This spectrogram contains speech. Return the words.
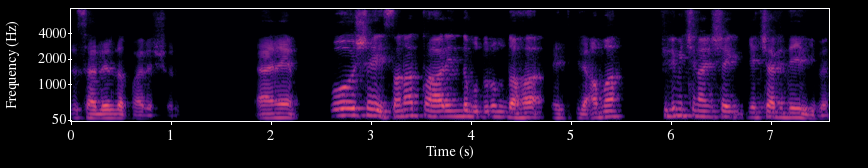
eserleri de paylaşıyorum. Yani bu şey sanat tarihinde bu durum daha etkili ama film için aynı şey geçerli değil gibi.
